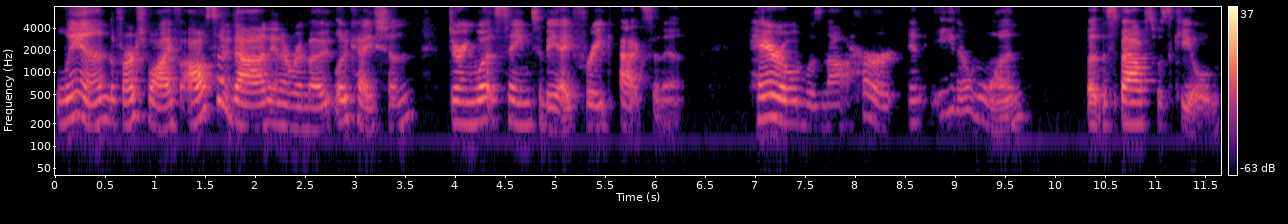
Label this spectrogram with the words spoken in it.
Lynn, the first wife, also died in a remote location during what seemed to be a freak accident. Harold was not hurt in either one, but the spouse was killed.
